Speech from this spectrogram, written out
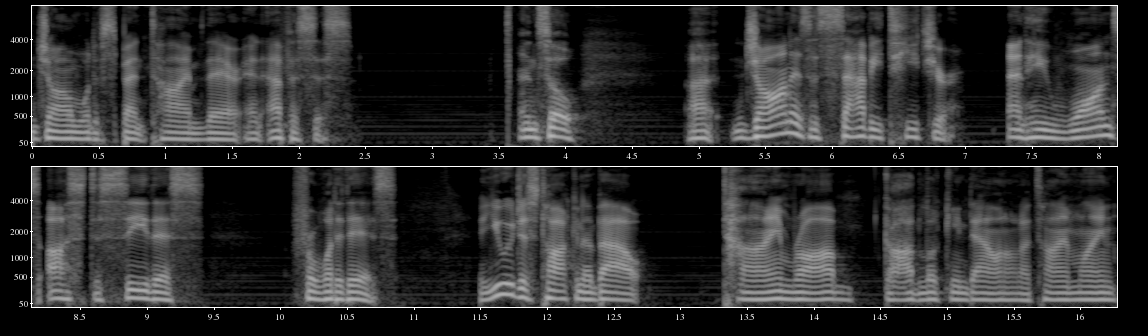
John would have spent time there in Ephesus. And so uh, John is a savvy teacher, and he wants us to see this for what it is. You were just talking about time, Rob, God looking down on a timeline.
